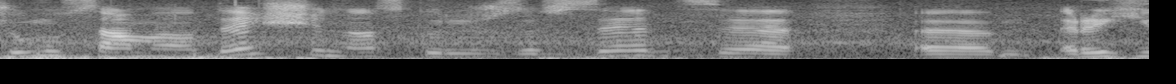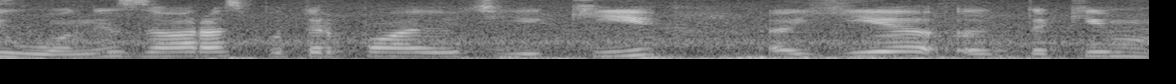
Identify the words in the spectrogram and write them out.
Чому саме Одещина? Скоріш за все, це е, регіони зараз потерпають, які є таким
